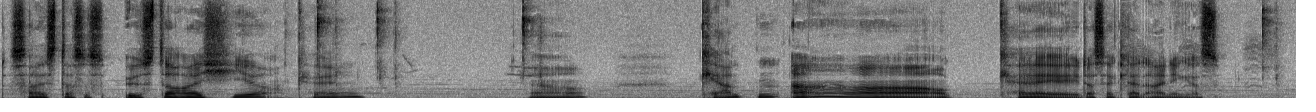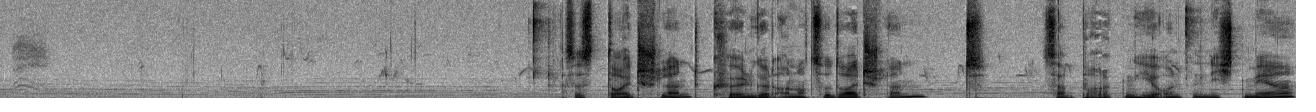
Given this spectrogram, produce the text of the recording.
Das heißt, das ist Österreich hier. Okay. Ja. Kärnten. Ah, okay. Das erklärt einiges. Das ist Deutschland. Köln gehört auch noch zu Deutschland. Saarbrücken hier unten nicht mehr.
